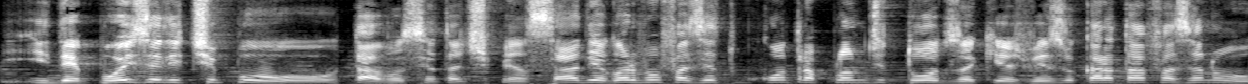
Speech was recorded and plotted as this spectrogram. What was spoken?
E depois ele, tipo, tá, você tá dispensado e agora vou fazer o contraplano de todos aqui. Às vezes o cara tá fazendo o,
